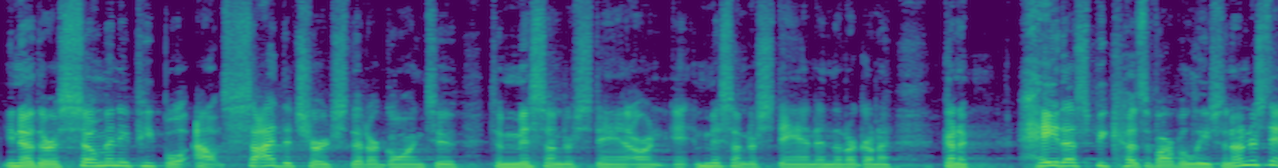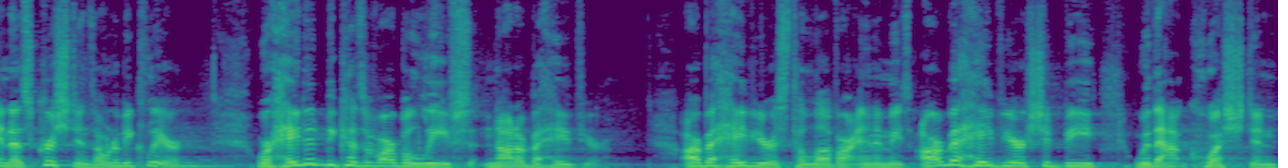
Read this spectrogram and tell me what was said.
You know, there are so many people outside the church that are going to, to misunderstand or eh, misunderstand and that are going to hate us because of our beliefs. And understand, as Christians, I want to be clear, we're hated because of our beliefs, not our behavior. Our behavior is to love our enemies. Our behavior should be, without question,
